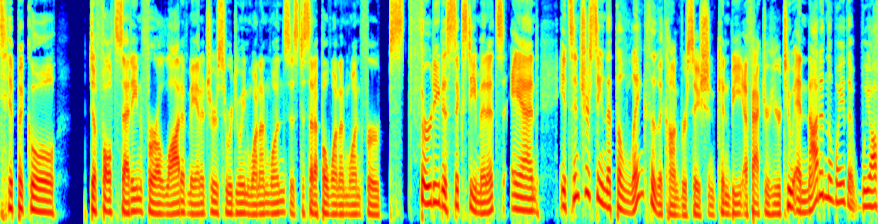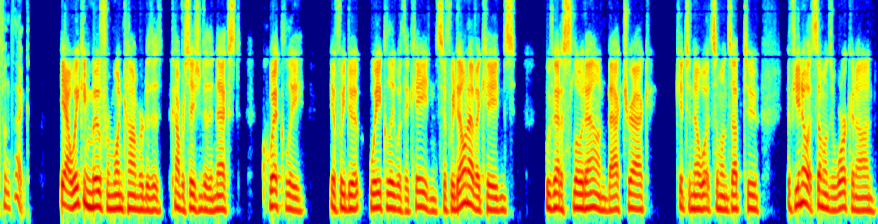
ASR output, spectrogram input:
typical default setting for a lot of managers who are doing one-on-ones is to set up a one-on-one for 30 to 60 minutes. And it's interesting that the length of the conversation can be a factor here too and not in the way that we often think. Yeah we can move from one conver to the conversation to the next quickly if we do it weekly with a cadence. If we don't have a cadence we've got to slow down backtrack get to know what someone's up to. If you know what someone's working on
